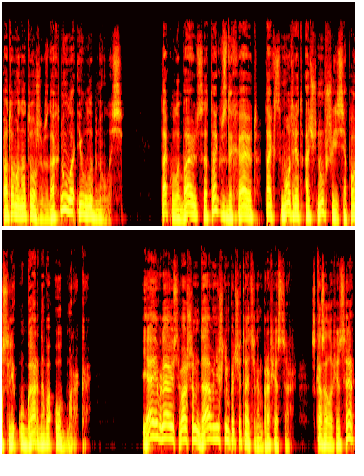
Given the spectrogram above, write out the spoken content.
Потом она тоже вздохнула и улыбнулась. Так улыбаются, так вздыхают, так смотрят очнувшиеся после угарного обморока. «Я являюсь вашим давнишним почитателем, профессор», — сказал офицер,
